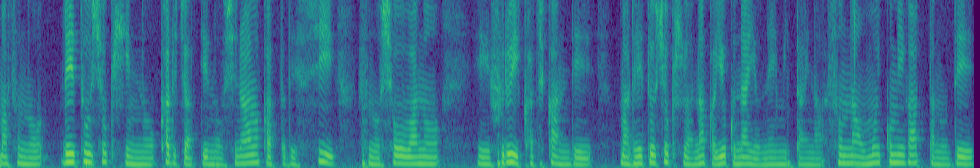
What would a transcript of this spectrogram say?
まあ、その冷凍食品のカルチャーっていうのを知らなかったですしその昭和の、えー、古い価値観で、まあ、冷凍食品はなんか良くないよねみたいなそんな思い込みがあったので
